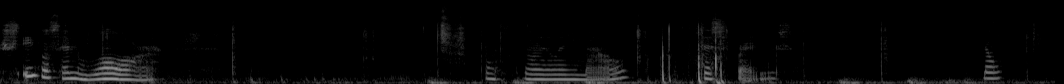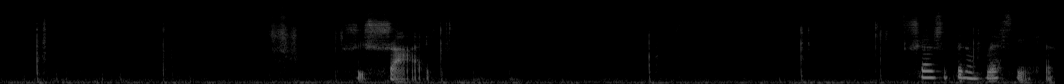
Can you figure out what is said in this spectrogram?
She was in war. A smiling mouth. His friends. No. She's shy. She has a bit of messy hair.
